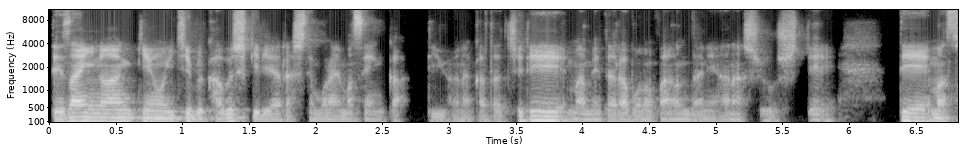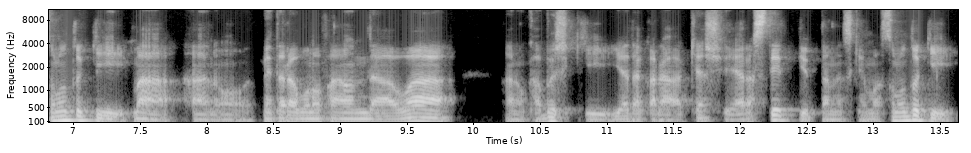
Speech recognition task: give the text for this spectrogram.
デザインの案件を一部株式でやらせてもらえませんかっていうふうな形で、まあ、メタラボのファウンダーに話をして、で、まあ、その時、まあ、あのメタラボのファウンダーは、あの株式嫌だからキャッシュでやらせてって言ったんですけど、まあ、その時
